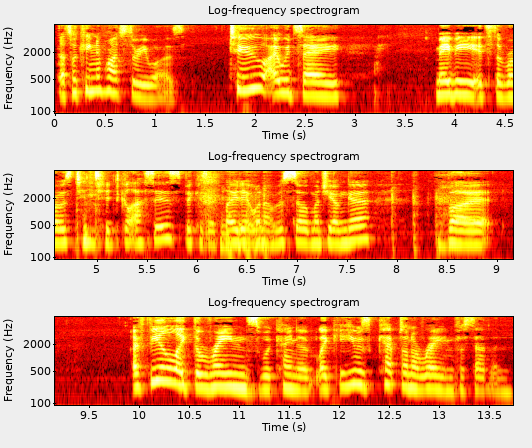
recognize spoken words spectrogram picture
That's what Kingdom Hearts 3 was. 2, I would say maybe it's the rose tinted glasses because I played it when I was so much younger. But I feel like the reins were kind of like he was kept on a rein for 7.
